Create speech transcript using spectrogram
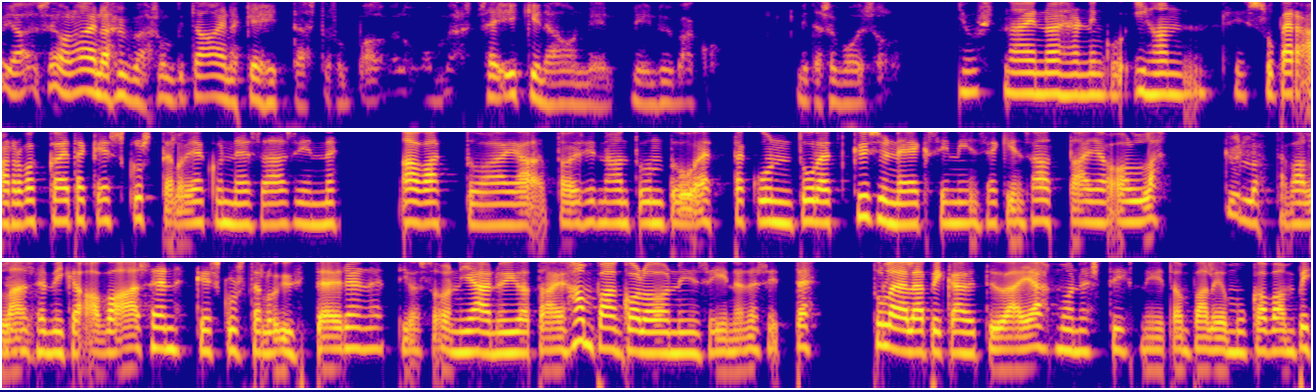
ja se on aina hyvä. Sun pitää aina kehittää sitä sun palvelua mun mielestä. Se ei ikinä ole niin, niin hyvä kuin mitä se voisi olla. Just näin. Noihän on niin kuin ihan siis superarvokkaita keskusteluja, kun ne saa sinne avattua ja toisinaan tuntuu, että kun tulet kysyneeksi, niin sekin saattaa jo olla Kyllä. Tavallaan kyllä. se, mikä avaa sen keskusteluyhteyden, että jos on jäänyt jotain hampaankoloon, niin siinä ne sitten tulee läpikäytyä ja monesti niitä on paljon mukavampi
